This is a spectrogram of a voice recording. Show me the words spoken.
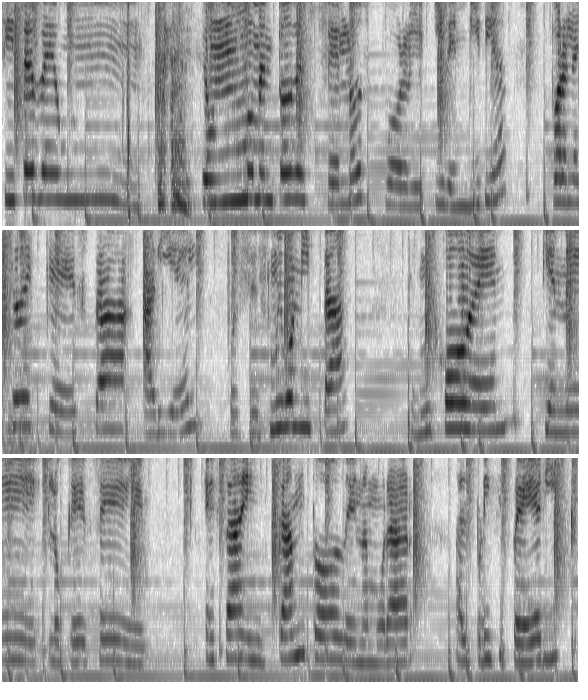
se, ve, un, un momento de celos por, y de envidia por el hecho de que esta Ariel, pues es muy bonita, es muy joven, tiene lo que es eh, ese encanto de enamorar al príncipe Eric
